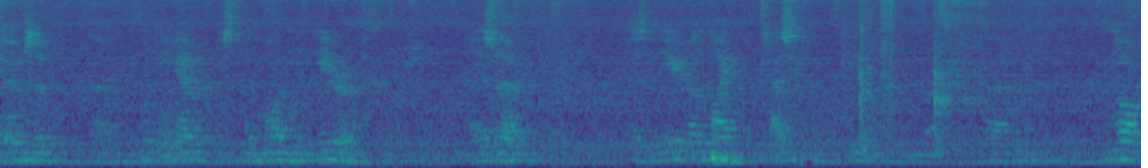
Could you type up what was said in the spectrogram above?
terms of uh, looking at it as the modern era, as a as an era like the classical period, um, not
